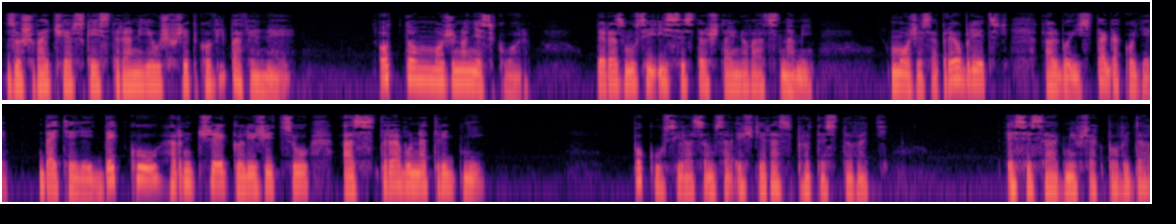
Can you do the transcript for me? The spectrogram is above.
Zo švajčiarskej strany je už všetko vybavené. O tom možno neskôr. Teraz musí ísť sestra Štajnová s nami. Môže sa preobliecť, alebo ísť tak, ako je. Dajte jej deku, hrnček, lyžicu a stravu na tri dni. Pokúsila som sa ešte raz protestovať. Esesák mi však povedal.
